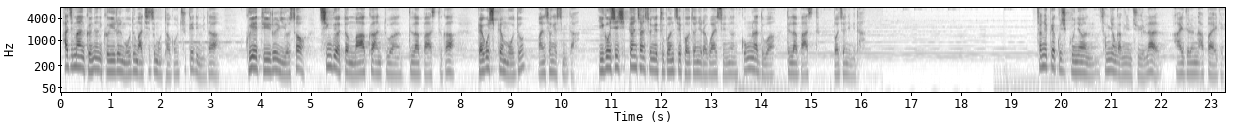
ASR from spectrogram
하지만 그는 그 일을 모두 마치지 못하고 죽게 됩니다. 그의 뒤를 이어서 친구였던 마크 안투안 드라바스트가 150편 모두 완성했습니다. 이것이 시편 찬송의 두 번째 버전이라고 할 수 있는 꽁라드와 드라바스트 버전입니다. 1699년 성령 강림 주일날 아이들은 아빠에게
